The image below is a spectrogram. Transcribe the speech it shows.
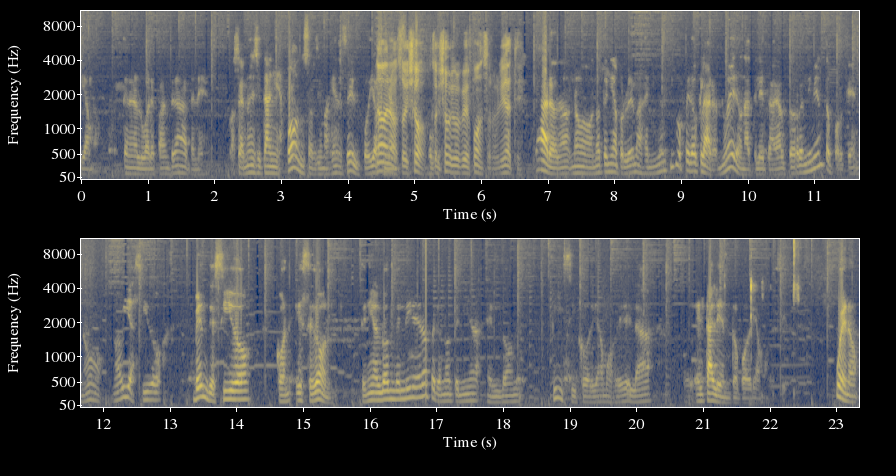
digamos, tener lugares para entrenar, tener, o sea, no necesitaba ni sponsors, imagínense, él podía... No, no, soy yo. Soy yo mi propio sponsor, olvídate. Claro, no, no, no tenía problemas de ningún tipo, pero claro, no era un atleta de alto rendimiento porque no, no había sido bendecido con ese don. Tenía el don del dinero, pero no tenía el don físico, digamos, de la, el talento, podríamos decir. Bueno,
